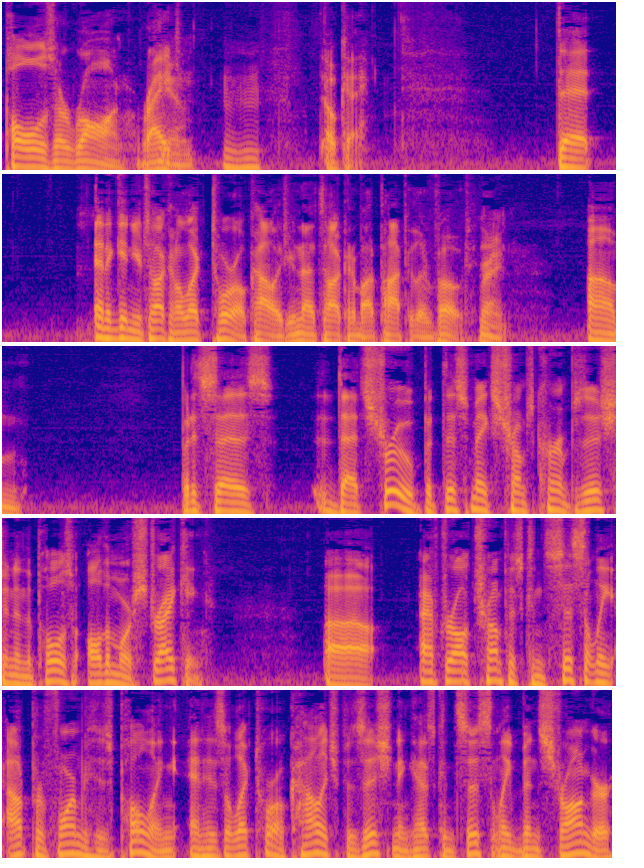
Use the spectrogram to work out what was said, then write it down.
polls are wrong right Mm-hmm. okay that and again you're talking electoral college you're not talking about popular vote right um, but it says that's true, but this makes Trump's current position in the polls all the more striking. Uh, after all, Trump has consistently outperformed his polling, and his electoral college positioning has consistently been stronger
